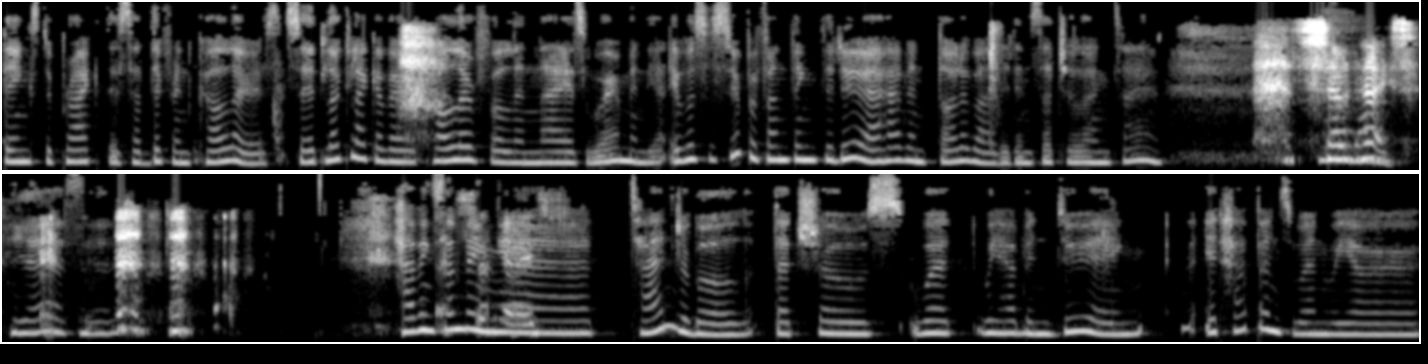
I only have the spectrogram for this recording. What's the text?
things to practice had different colors, so it looked like a very colorful and nice worm. And it was a super fun thing to do. I haven't thought about it in such a long time. That's so nice. Yes. yes. Having That's so something nice. uh, tangible that shows what we have been doing. It happens when we are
